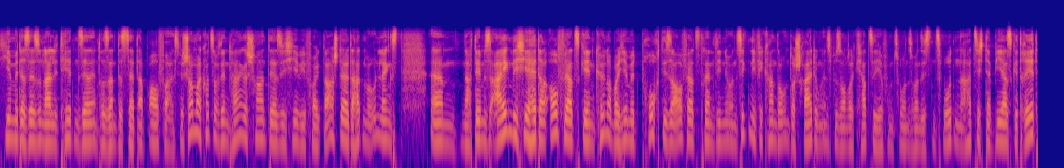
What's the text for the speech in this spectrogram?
hier mit der Saisonalität ein sehr interessantes Setup aufweist. Wir schauen mal kurz auf den Tageschart, der sich hier wie folgt darstellt. Da hatten wir unlängst, ähm, nachdem es eigentlich hier hätte aufwärts gehen können, aber hier mit Bruch dieser Aufwärtstrendlinie und signifikanter Unterschreitung, insbesondere unsere Kerze hier vom 22.02. hat sich der Bias gedreht.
